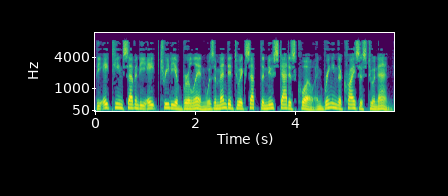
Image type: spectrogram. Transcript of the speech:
the 1878 Treaty of Berlin was amended to accept the new status quo and bringing the crisis to an end.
